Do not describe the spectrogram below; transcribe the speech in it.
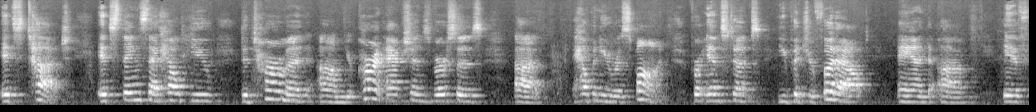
it's touch. It's things that help you determine um, your current actions versus uh, helping you respond. For instance, you put your foot out and um, if,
